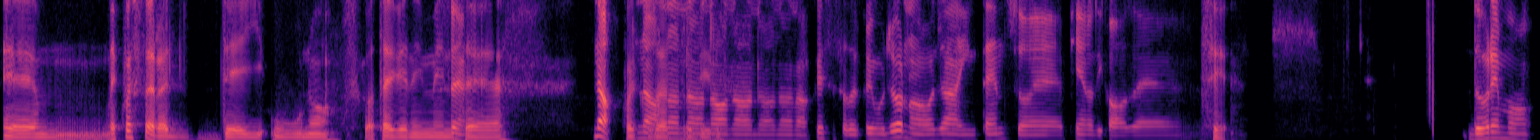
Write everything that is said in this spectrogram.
Ehm, e questo era il day 1. Secondo te viene in Sì. mente No, no, no, qualcos'altro no, di no, no, no, no, no. Questo è stato il primo giorno già intenso e pieno di cose. Sì. Dovremmo,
